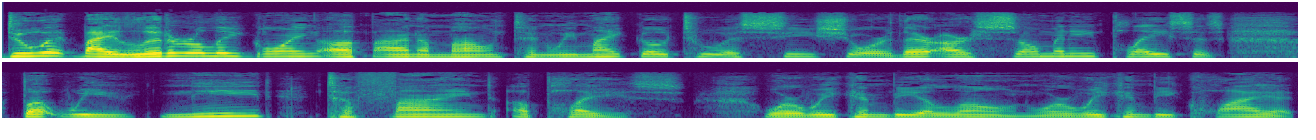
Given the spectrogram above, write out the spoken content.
do it by literally going up on a mountain. We might go to a seashore. There are so many places, but we need to find a place where we can be alone, where we can be quiet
